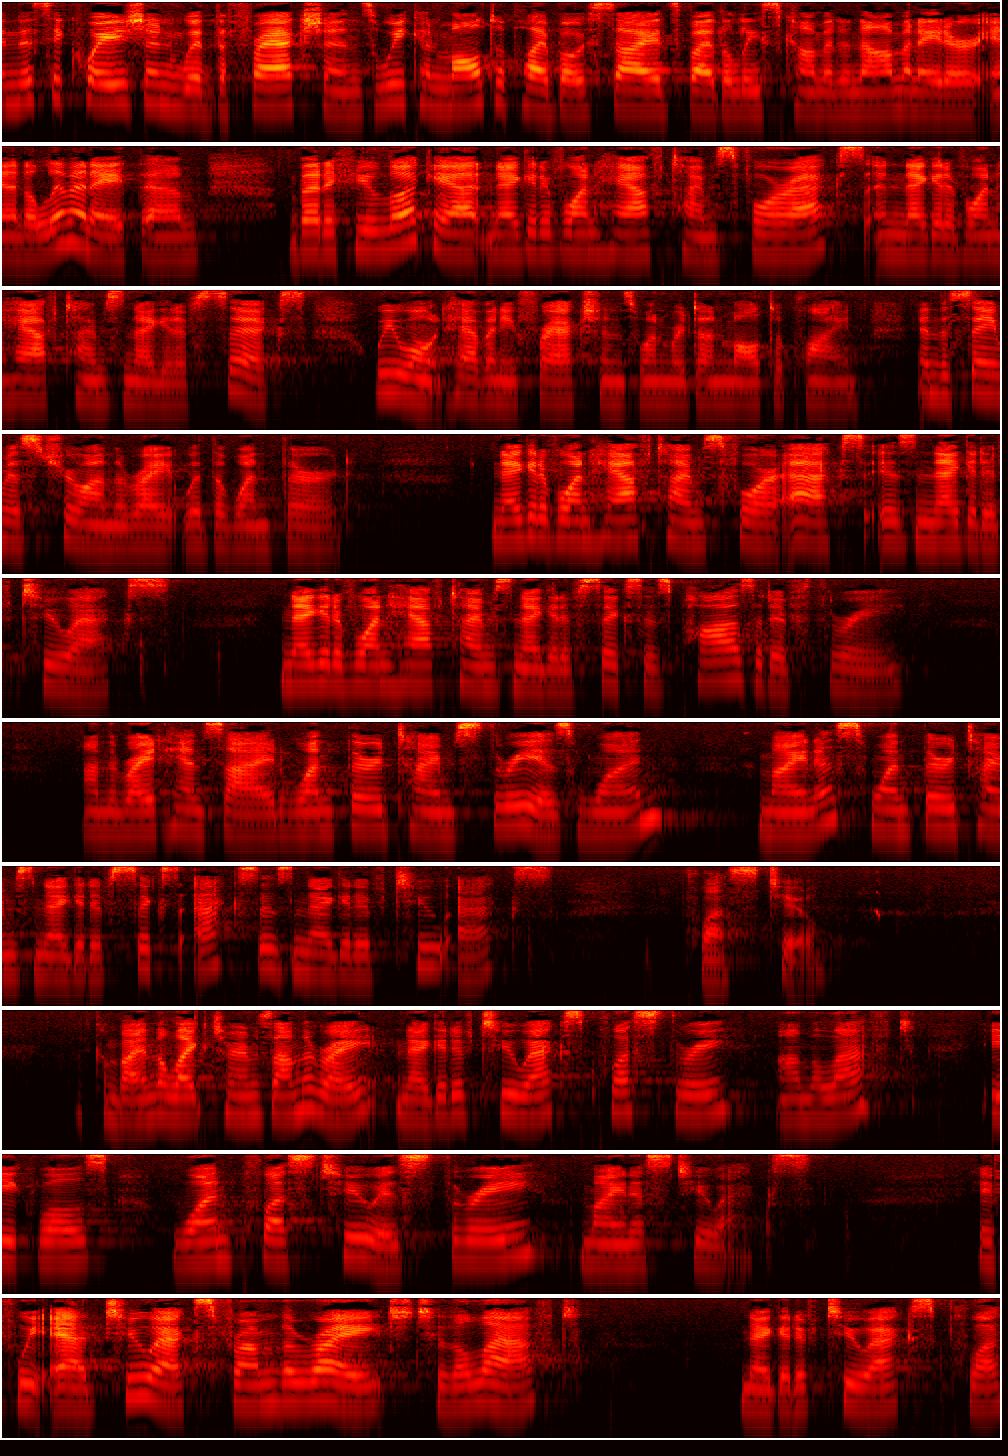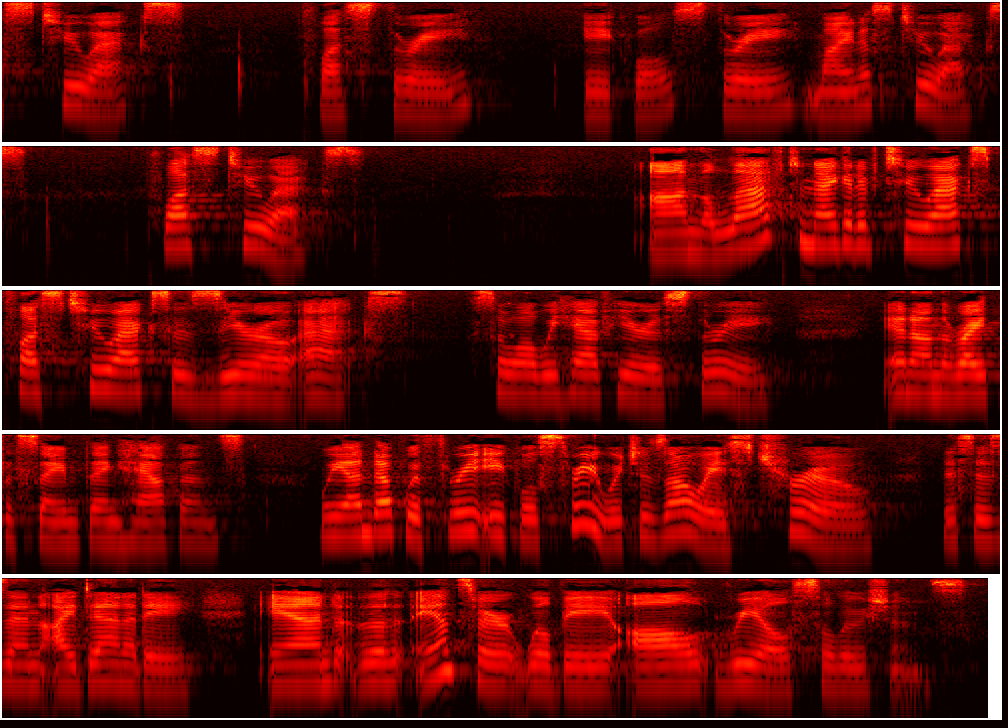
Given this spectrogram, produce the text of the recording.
In this equation with the fractions, we can multiply both sides by the least common denominator and eliminate them. But if you look at negative 1 half times 4x and negative 1 half times negative 6, we won't have any fractions when we're done multiplying. And the same is true on the right with the 1 third. Negative 1 half times 4x is negative 2x. Negative 1 half times negative 6 is positive 3. On the right hand side, 1 third times 3 is 1 minus 1 third times negative 6x is negative 2x plus 2. Combine the like terms on the right, negative 2x plus 3 on the left equals 1 plus 2 is 3 minus 2x. If we add 2x from the right to the left, negative 2x plus 2x plus 3 equals 3 minus 2x plus 2x. On the left, negative 2x plus 2x is 0x. So all we have here is 3. And on the right, the same thing happens. We end up with 3 equals 3, which is always true. This is an identity. And the answer will be all real solutions.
